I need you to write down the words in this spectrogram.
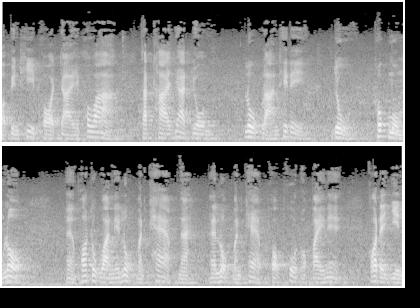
ก็เป็นที่พอใจ เพราะว่าศรัทธาญาติโยมลูกหลานที่ได้อยู่ทุกมุมโลกเพราะทุกวันในโลกมันแคบนะโลกมันแคบพอพูดออกไปเนี่ยก็ได้ยิน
